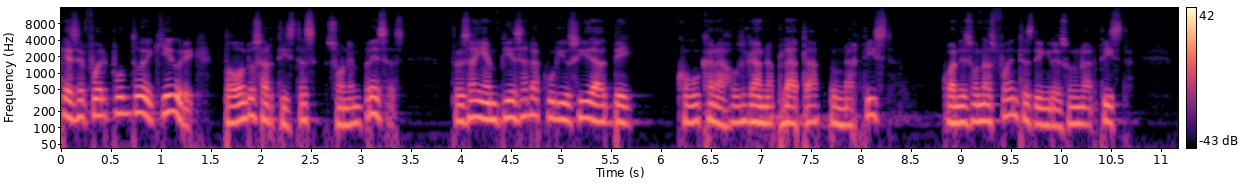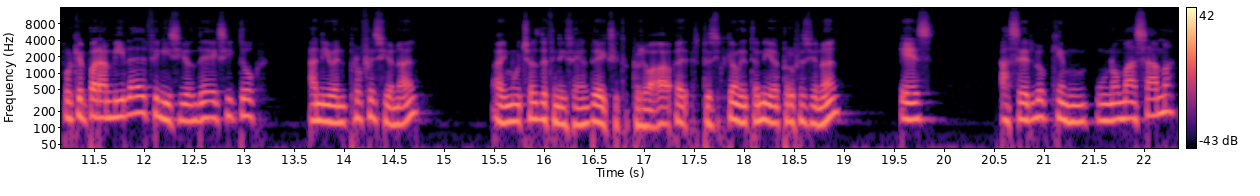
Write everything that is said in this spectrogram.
ese fue el punto de quiebre. Todos los artistas son empresas. Entonces ahí empieza la curiosidad de cómo carajos gana plata un artista. ¿Cuáles son las fuentes de ingreso de un artista? Porque para mí la definición de éxito a nivel profesional, hay muchas definiciones de éxito, pero ah, específicamente a nivel profesional, es hacer lo que uno más ama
